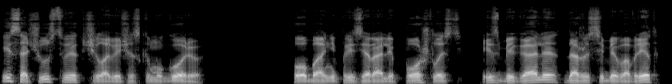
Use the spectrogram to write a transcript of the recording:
и сочувствие к человеческому горю. Оба они презирали пошлость, избегали, даже себе во вред,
